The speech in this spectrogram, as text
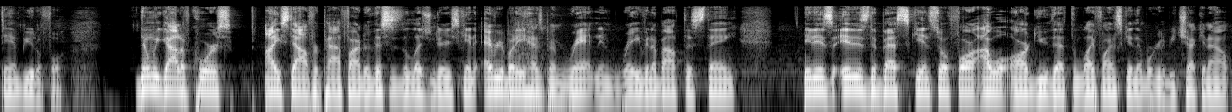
damn beautiful. Then we got, of course, iced out for Pathfinder. This is the legendary skin. Everybody has been ranting and raving about this thing. It is it is the best skin so far. I will argue that the Lifeline skin that we're going to be checking out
